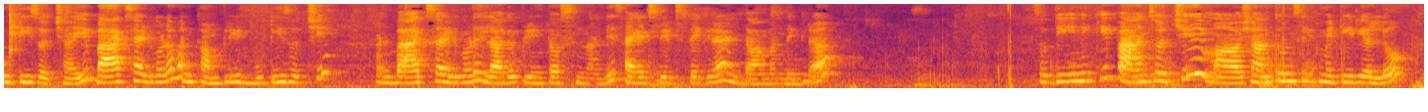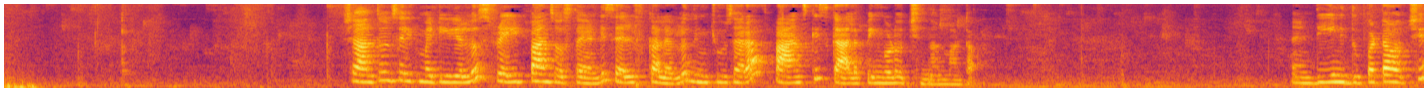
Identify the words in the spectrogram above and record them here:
బుటీస్ వచ్చాయి. బ్యాక్ సైడ్ కూడా మనకి కంప్లీట్ బుటీస్ వచ్చి అండ్ బ్యాక్ సైడ్ కూడా ఇలాగే ప్రింట్ వస్తుందండి. సైడ్ స్లీట్స్ దగ్గర అండ్ దామన్ దగ్గర. సో దీనికి ప్యాంట్స్ వచ్చి శాంతూన్ సిల్క్ మెటీరియల్లో శాంతూన్ సిల్క్ మెటీరియల్లో స్ట్రైట్ ప్యాంట్స్ వస్తాయండి. సెల్ఫ్ కలర్లో దీన్ని చూసారా? ప్యాంట్స్కి స్కాలపింగ్ కూడా వచ్చిందనమాట అండ్ దీని దుపట్టా వచ్చి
